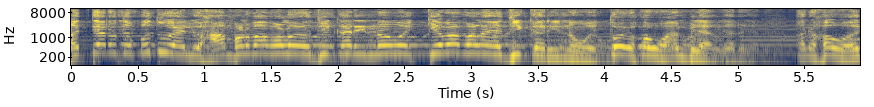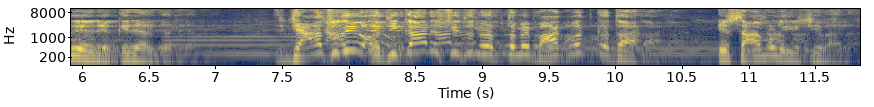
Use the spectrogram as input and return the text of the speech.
અત્યારે તો બધું આવેલું સાંભળવા વાળો અધિકારી ન હોય કેવા વાળા અધિકારી ન હોય, તોય હવ સાંભળ્યા કરે અને હવ હરે હરે કર્યા કરે. જ્યાં સુધી અધિકાર સિદ્ધ ન, તમે ભાગવત કથા એ સાંભળી છે, વાલા.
